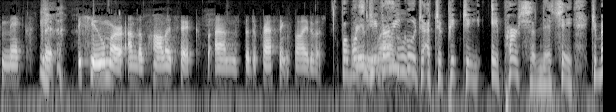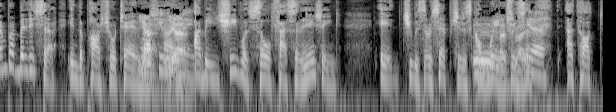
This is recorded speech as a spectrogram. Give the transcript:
to mix the, the humour and the politics and the depressing side of it. But wasn't really he well. very oh. good at depicting a person, let's say? Do you remember Melissa in the Posh Hotel? Yeah. She was Yeah. amazing. I mean, she was so fascinating. Eh, she was the receptionist come waitress. That's right. Yeah. I thought,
